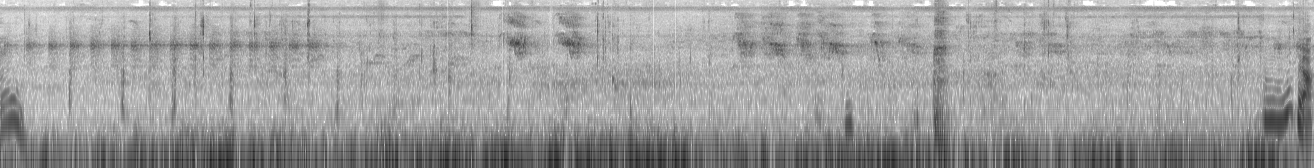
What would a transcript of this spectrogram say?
ืม อืมอย่าง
